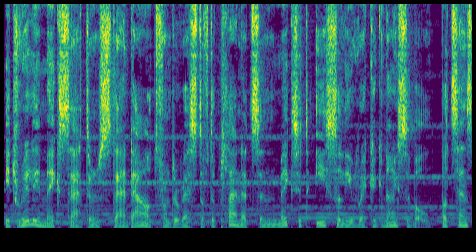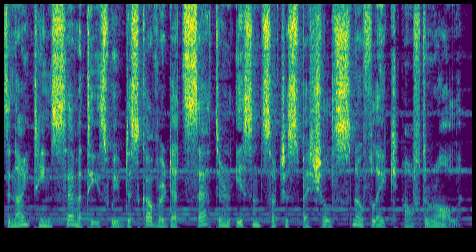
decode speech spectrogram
It really makes Saturn stand out from the rest of the planets and makes it easily recognizable. But since the 1970s we've discovered that Saturn isn't such a special snowflake after all.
